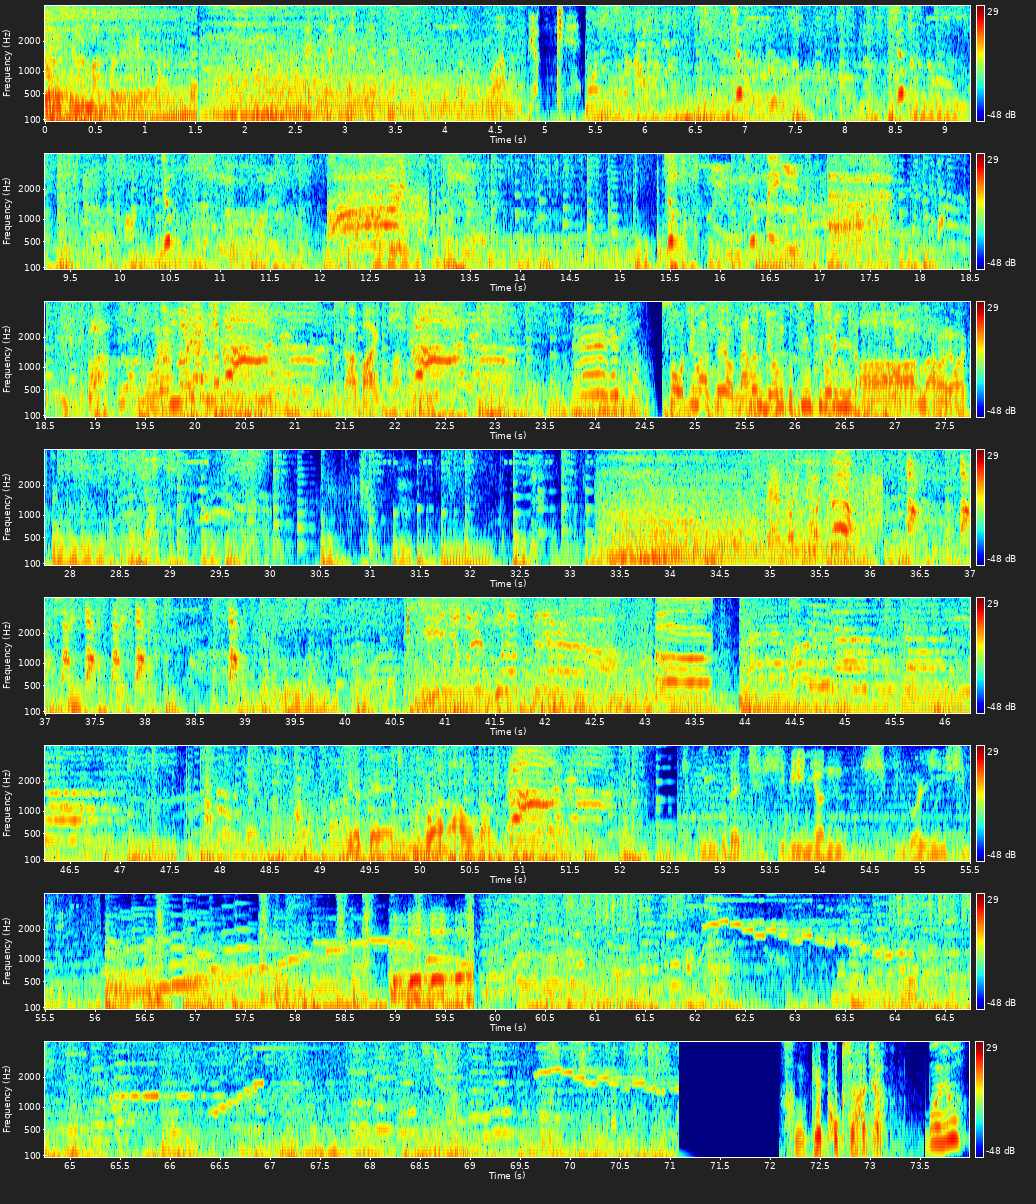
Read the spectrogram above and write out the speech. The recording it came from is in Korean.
정신을 만들어주겠다. 완벽해. 잡아 임마. 쏘지 마세요. 나는 연구팀 직원입니다. 아, 아 나는 여배 소리 집어쳐. 빵빵빵빵빵빵. 빵. 인형을 무너뜨려라. 충전이여 이렇게 김두한 아우가 1972년 11월 21일. 함께 복사하자. 뭐요?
